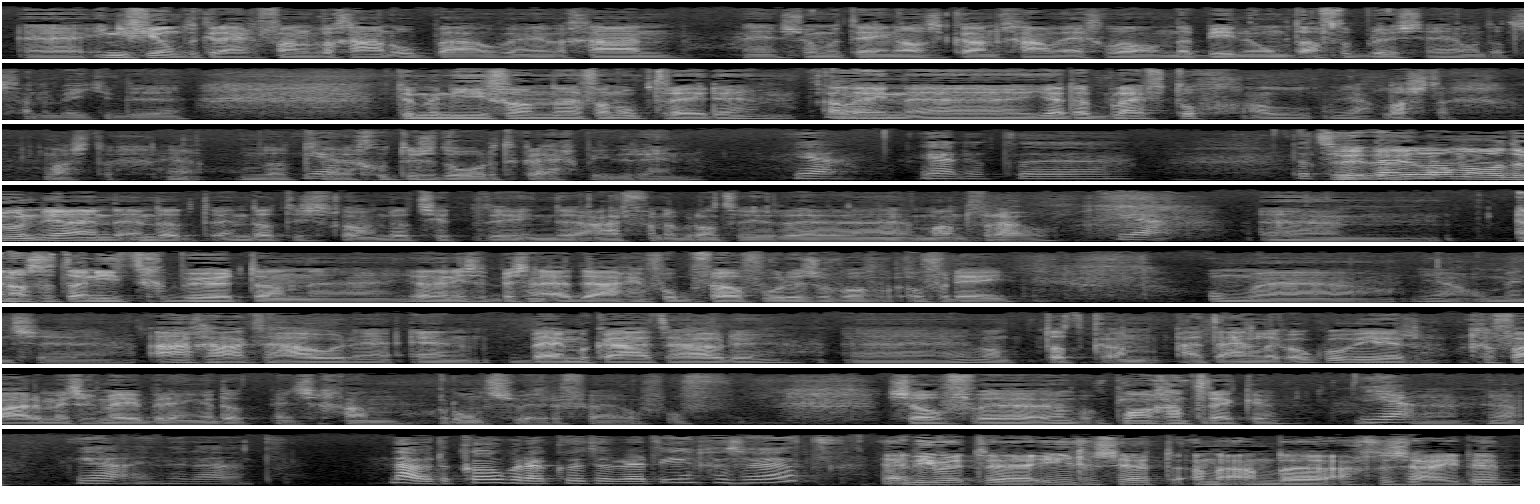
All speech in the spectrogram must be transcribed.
uh, in die film te krijgen van we gaan opbouwen. En we gaan, hè, zometeen als het kan, gaan we echt wel naar binnen om het af te blussen. Hè, want dat is dan een beetje de, de manier van, uh, van optreden. Ja. Alleen, ja, dat blijft toch al, ja, lastig. Lastig, ja, om dat goed tussendoor te krijgen bij iedereen. Ja, ja dat, dat We, willen allemaal wat doen, ja, en, en, dat, en dat is het gewoon. Dat zit in de aard van de brandweer, man-vrouw. Ja, Um, en als het dan niet gebeurt, dan, uh, ja, dan is het best een uitdaging voor bevelvoerders of OVD. Om, uh, ja, om mensen aangehaakt te houden en bij elkaar te houden. Uh, want dat kan uiteindelijk ook wel weer gevaren met zich meebrengen. Dat mensen gaan rondzwerven of, of zelf uh, een plan gaan trekken. Ja. Dus, ja. ja, inderdaad. Nou, de Cobra-cutter werd ingezet. Ja, die werd uh, ingezet aan, aan de achterzijde.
